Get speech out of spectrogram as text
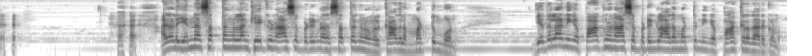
அதனால் என்ன சத்தங்கள்லாம் கேட்கணும்னு ஆசைப்படுறீங்களோ அந்த சத்தங்கள் உங்களுக்கு காதில் மட்டும் போகணும். எதெல்லாம் நீங்கள் பார்க்கணுன்னு ஆசைப்படுறீங்களோ அதை மட்டும் நீங்கள் பார்க்குறதா இருக்கணும்.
